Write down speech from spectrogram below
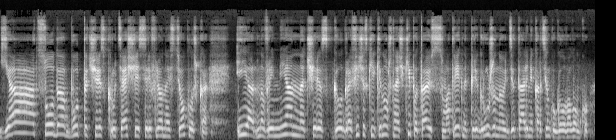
Я отсюда будто через крутящееся рифленое стеклышко и одновременно через голографические киношные очки пытаюсь смотреть на перегруженную деталями картинку-головоломку –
